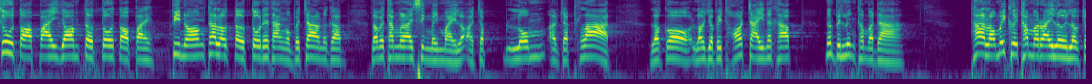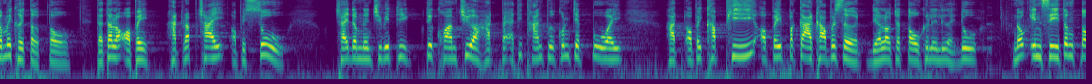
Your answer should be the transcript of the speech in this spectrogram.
สู้ต่อไปยอมเติบโตต่อไป พี่น้องถ้าเราเติบโตในทางของพระเจ้านะครับ เราไปทำอะไรสิ่งใหม่ ๆ เราอาจจะล้มอาจจะพลาด แล้วก็เราอย่าไปท้อใจนะครับ นั่นเป็นเรื่องธรรมดา ถ้าเราไม่เคยทำอะไรเลย เราจะไม่เคยเติบโต แต่ถ้าเราออกไปหัดรับใช้ออกไปสู้ ใช้ดำเนินชีวิตที่ด้วยความเชื่อหัดไปอธิษฐานเผื่อคนเจ็บป่วย หัดออกไปขับผีออกไปประกาศข่าวประเสริฐ เดี๋ยวเราจะโตขึ้นเรื่อยๆ ดู นกอินทรีต้องโต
